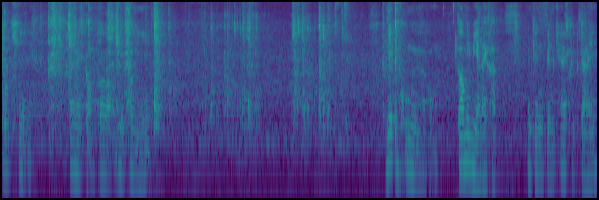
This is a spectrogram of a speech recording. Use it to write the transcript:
โอเคข้างในกล่องก็มีเท่านี้นนี้เป็นคู่มือครับผม ก็ไม่มีอะไรครับ มันเป็นแค่คลิปไกด์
